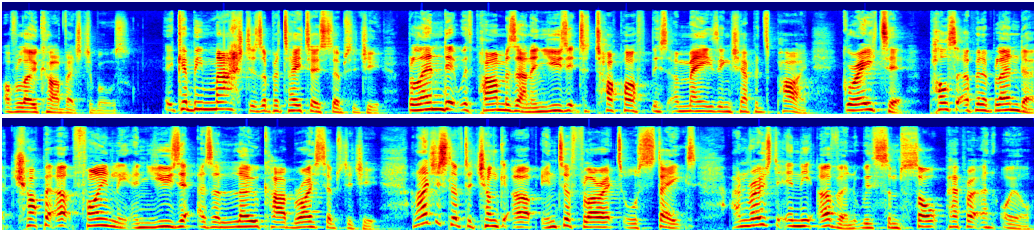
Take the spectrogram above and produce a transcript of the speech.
of low carb vegetables. It can be mashed as a potato substitute. Blend it with parmesan and use it to top off this amazing shepherd's pie. Grate it, pulse it up in a blender, chop it up finely and use it as a low carb rice substitute. And I just love to chunk it up into florets or steaks and roast it in the oven with some salt, pepper and oil.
